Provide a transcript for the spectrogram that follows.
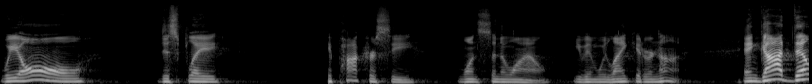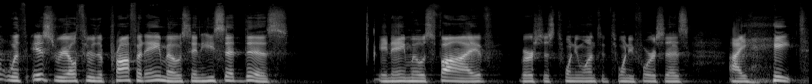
we all display hypocrisy once in a while, even we like it or not. And God dealt with Israel through the prophet Amos, and he said this in Amos 5, verses 21 to 24 says, I hate,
